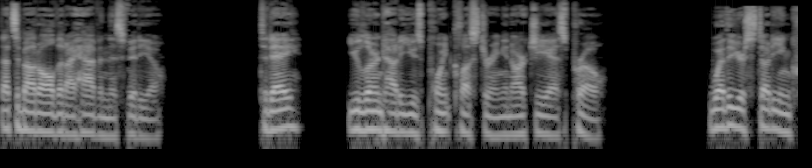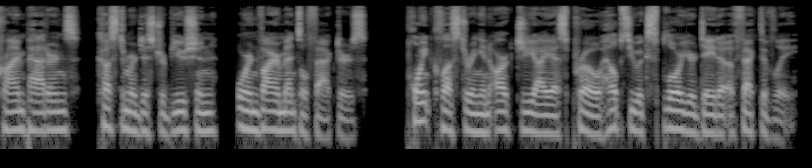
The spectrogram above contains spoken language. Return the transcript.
that's about all that I have in this video. Today, you learned how to use point clustering in ArcGIS Pro. Whether you're studying crime patterns, customer distribution, or environmental factors, point clustering in ArcGIS Pro helps you explore your data effectively.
